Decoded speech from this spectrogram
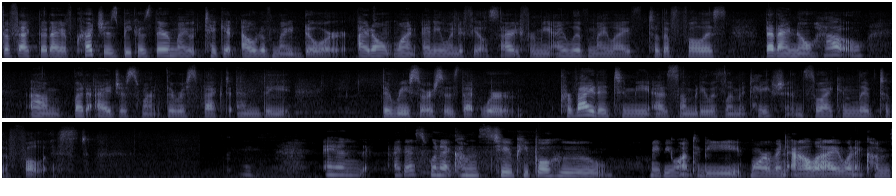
the fact that I have crutches because they're my ticket out of my door. I don't want anyone to feel sorry for me. I live my life to the fullest that I know how, um, but I just want the respect and the, the resources that were provided to me as somebody with limitations so I can live to the fullest. And I guess when it comes to people who maybe want to be more of an ally when it comes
